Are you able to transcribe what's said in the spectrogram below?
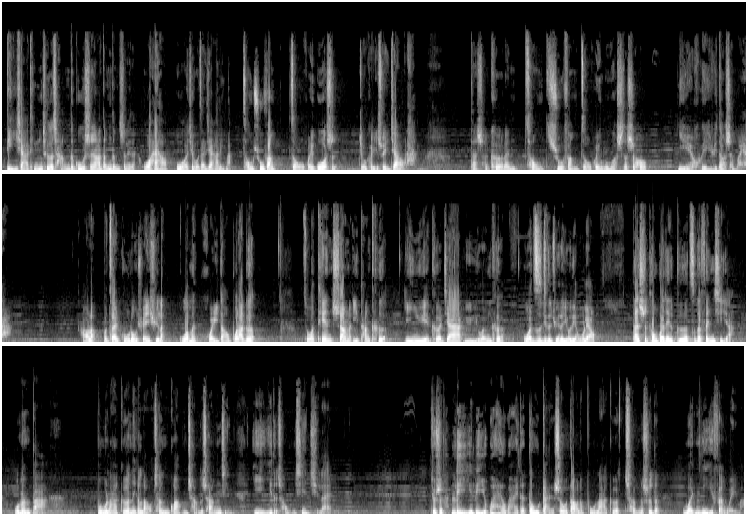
地下停车场的故事啊，等等之类的。我还好，我就在家里嘛，从书房走回卧室就可以睡觉了。但是可能从书房走回卧室的时候，也会遇到什么呀？好了，不再故弄玄虚了，我们回到布拉格。昨天上了一堂课，音乐课加语文课，我自己都觉得有点无聊。但是通过这个歌词的分析呀，我们把布拉格那个老城广场的场景一一的重现起来。就是里里外外的都感受到了布拉格城市的文艺氛围嘛。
